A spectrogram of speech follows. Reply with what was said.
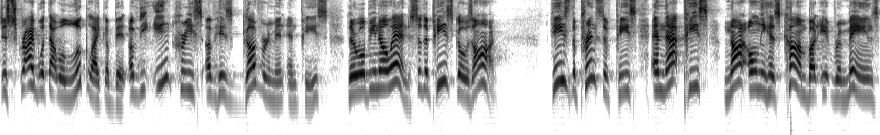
describe what that will look like a bit. Of the increase of his government and peace, there will be no end. So the peace goes on. He's the Prince of Peace, and that peace not only has come, but it remains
